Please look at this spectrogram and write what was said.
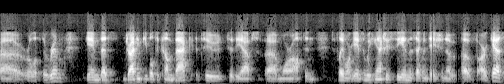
uh, Roll Up the Rim game that's driving people to come back to to the apps uh, more often to play more games. And we can actually see in the segmentation of of our guests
